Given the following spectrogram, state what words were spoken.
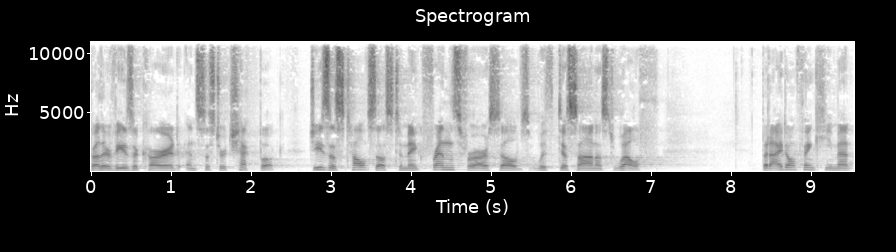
Brother Visa card and sister checkbook. Jesus tells us to make friends for ourselves with dishonest wealth. But I don't think he meant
